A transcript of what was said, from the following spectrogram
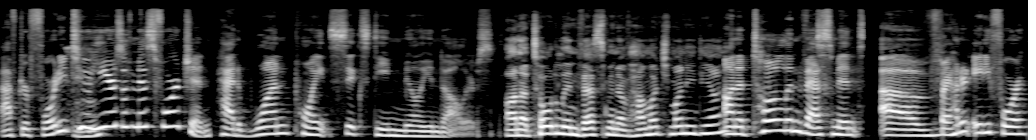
after 42 Mm-hmm. years of misfortune, had 1.16 million dollars On a total investment of how much money, Dion? on a total investment of 184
